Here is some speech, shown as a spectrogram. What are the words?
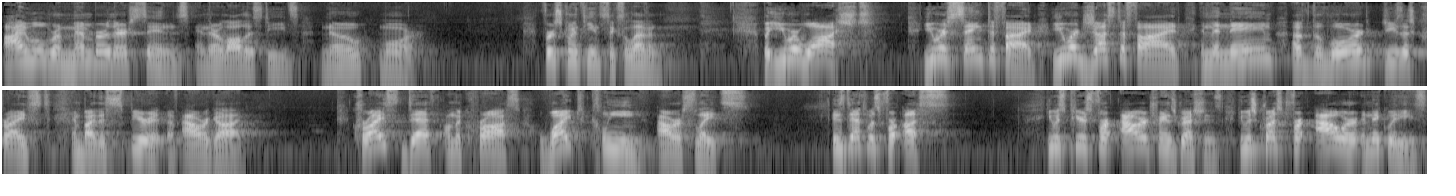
I will remember their sins and their lawless deeds no more. 1 Corinthians 6:11 But you were washed you are sanctified. You are justified in the name of the Lord Jesus Christ and by the Spirit of our God. Christ's death on the cross wiped clean our slates. His death was for us. He was pierced for our transgressions. He was crushed for our iniquities.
